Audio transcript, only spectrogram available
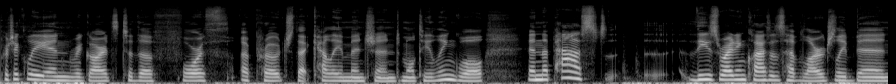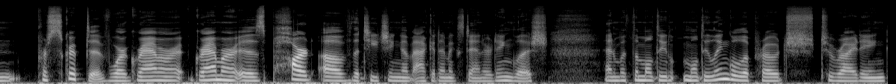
particularly in regards to the fourth approach that Kelly mentioned, multilingual. In the past, these writing classes have largely been prescriptive, where grammar grammar is part of the teaching of academic standard English. And with the multi, multilingual approach to writing,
